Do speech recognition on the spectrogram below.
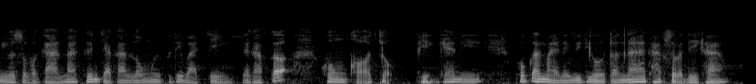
มีประสบการณ์มากขึ้นจากการลงมือปฏิบัติจริงนะครับ ก็คงขอจบเพียงแค่นี้ พบกันใหม่ในวิดีโอตอนหน้าครับ สวัสดีครับ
